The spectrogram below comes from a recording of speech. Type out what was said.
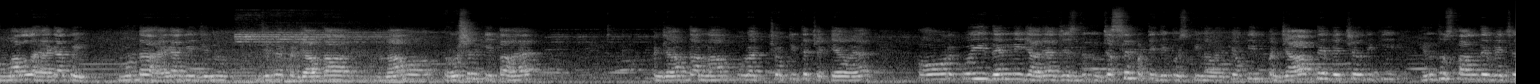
ਮੱਲ ਹੈਗਾ ਕੋਈ, ਮੁੰਡਾ ਹੈਗਾ ਕਿ ਜਿਹਨੂੰ, ਜਿਹਨੇ ਪੰਜਾਬ ਦਾ ਨਾਮ ਰੋਸ਼ਨ ਕੀਤਾ ਹੋਇਆ ਪੰਜਾਬ ਦਾ ਨਾਮ ਪੂਰਾ ਚੋਟੀ ਤੇ ਚੱਕਿਆ ਹੋਇਆ ਔਰ ਕੋਈ ਦਿਨ ਨਹੀਂ ਜਾ ਰਿਹਾ ਜਿਸ ਦਿਨ ਜੱਸੇ ਪੱਟੀ ਦੀ ਕੁਸ਼ਤੀ ਨਾ ਹੋਵੇ ਕਿਉਂਕਿ ਪੰਜਾਬ ਦੇ ਵਿੱਚ ਉਹਦੀ ਕੀ ਹਿੰਦੁਸਤਾਨ ਦੇ ਵਿੱਚ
